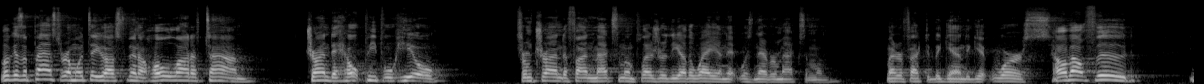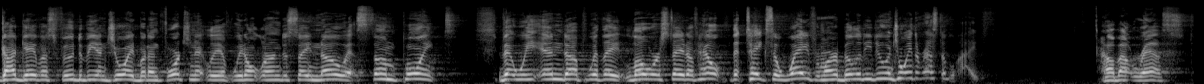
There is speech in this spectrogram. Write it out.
Look, as a pastor, I'm going to tell you, I've spent a whole lot of time trying to help people heal from trying to find maximum pleasure the other way, and it was never maximum. Matter of fact, it began to get worse. How about food? God gave us food to be enjoyed, but unfortunately, if we don't learn to say no at some point, that we end up with a lower state of health that takes away from our ability to enjoy the rest of life. How about rest?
